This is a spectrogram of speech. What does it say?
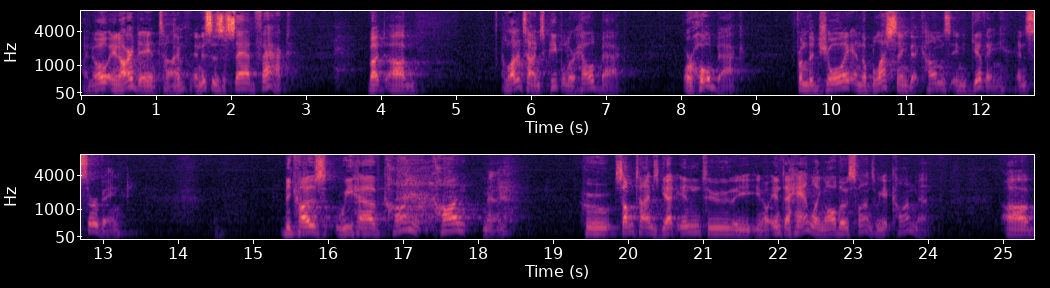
I know in our day and time, and this is a sad fact, but um, a lot of times people are held back or hold back from the joy and the blessing that comes in giving and serving because we have con, con men who sometimes get into, the, you know, into handling all those funds. We get con men. Uh,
